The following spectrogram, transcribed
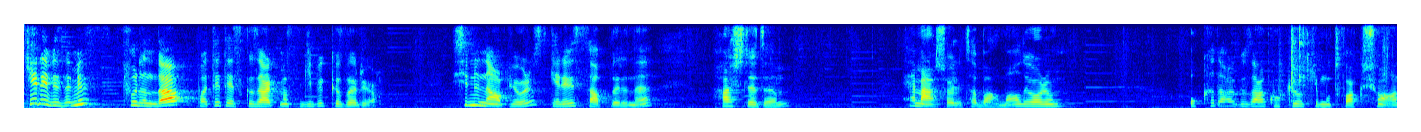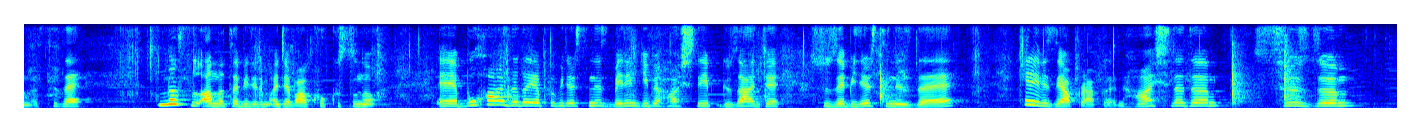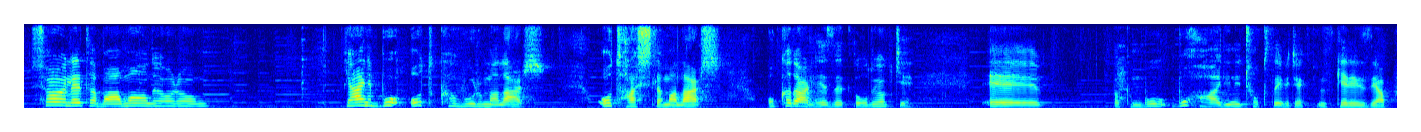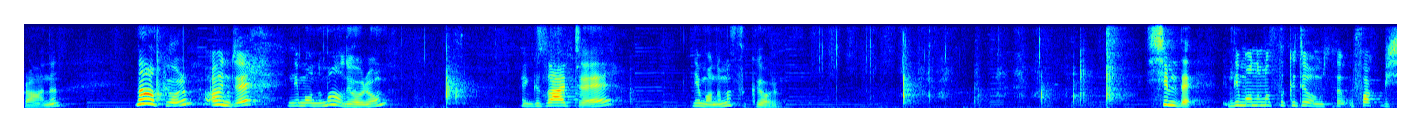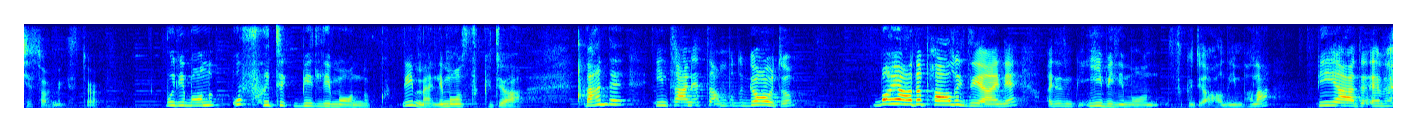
Kerevizimiz fırında patates kızartması gibi kızarıyor. Şimdi ne yapıyoruz? Kereviz saplarını haşladım. Hemen şöyle tabağıma alıyorum. O kadar güzel kokuyor ki mutfak şu anda size. Nasıl anlatabilirim acaba kokusunu? Ee, buharda da yapabilirsiniz. Benim gibi haşlayıp güzelce süzebilirsiniz de. Kereviz yapraklarını haşladım, süzdüm. Şöyle tabağıma alıyorum. Yani bu ot kavurmalar, ot haşlamalar o kadar lezzetli oluyor ki. Ee, bakın bu, bu halini çok seveceksiniz kereviz yaprağının. Ne yapıyorum? Önce limonumu alıyorum. Ve güzelce limonumu sıkıyorum. Şimdi limonumu sıkacağım size ufak bir şey söylemek istiyorum. Bu limonluk ufacık bir limonluk değil mi? Limon sıkacağı. Ben de internetten bunu gördüm. Bayağı da pahalıydı yani. Ay dedim iyi bir limon sıkacağı alayım falan. Bir yerde eve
